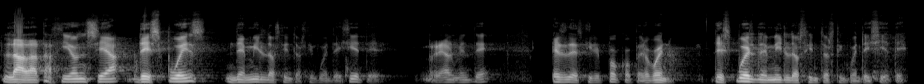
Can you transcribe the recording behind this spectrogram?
la datación sea después de 1257. Realmente es decir poco, pero bueno, después de 1257.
